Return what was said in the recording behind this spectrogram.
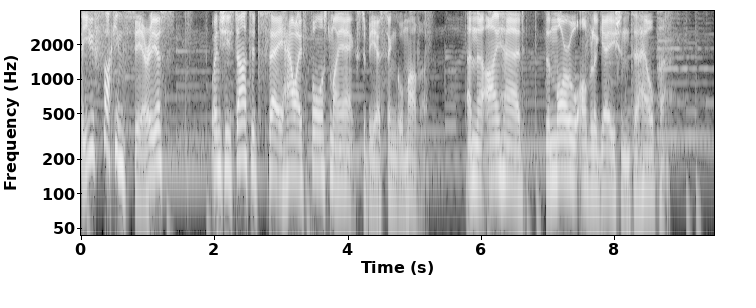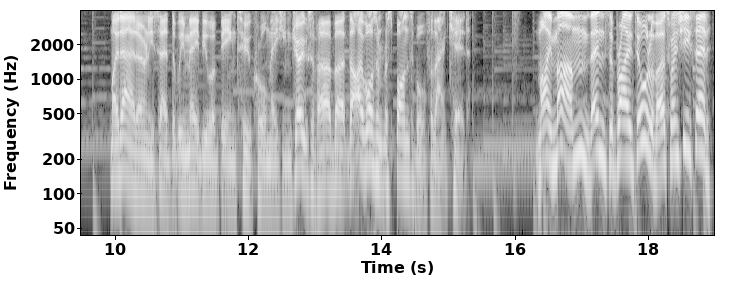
Are you fucking serious? When she started to say how I forced my ex to be a single mother, and that I had the moral obligation to help her. My dad only said that we maybe were being too cruel making jokes of her, but that I wasn't responsible for that kid. My mum then surprised all of us when she said,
